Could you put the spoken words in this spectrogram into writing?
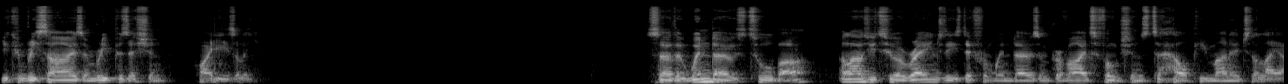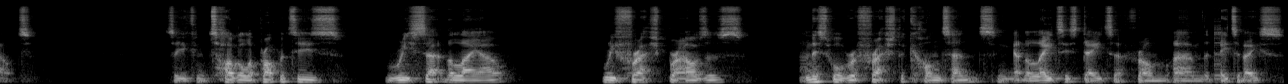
You can resize and reposition quite easily. So the Windows toolbar allows you to arrange these different windows and provides functions to help you manage the layout. So you can toggle the properties, reset the layout, refresh browsers, and this will refresh the content and get the latest data from um, the database.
